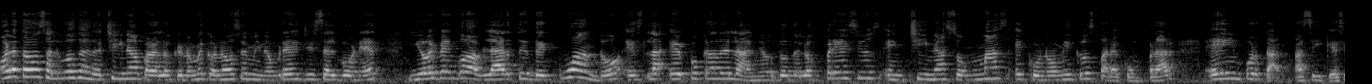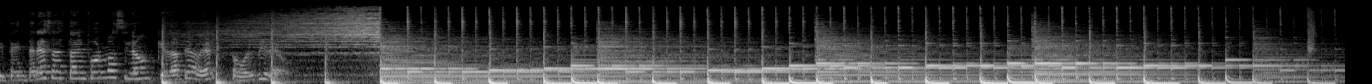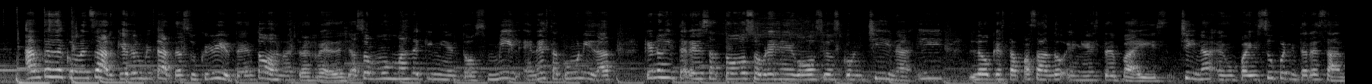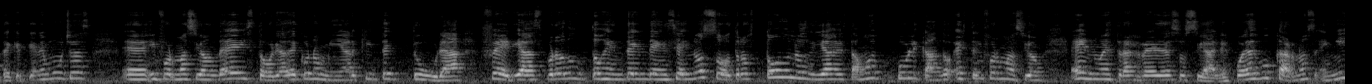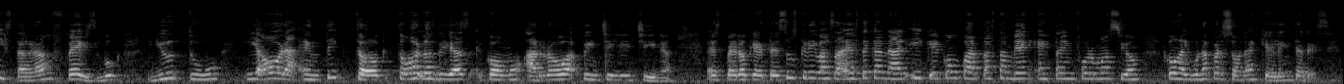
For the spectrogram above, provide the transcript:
Hola a todos, saludos desde China. Para los que no me conocen, mi nombre es Giselle Bonet y hoy vengo a hablarte de cuándo es la época del año donde los precios en China son más económicos para comprar e importar. Así que si te interesa esta información, quédate a ver todo el video. Quiero invitarte a suscribirte en todas nuestras redes. Ya somos más de 500 mil en esta comunidad que nos interesa todo sobre negocios con China y lo que está pasando en este país. China es un país súper interesante que tiene mucha eh, información de historia, de economía, arquitectura, ferias, productos en tendencia y nosotros todos los días estamos publicando esta información en nuestras redes sociales. Puedes buscarnos en Instagram, Facebook, YouTube y ahora en TikTok todos los días como arroba pinchilichina. Espero que te suscribas a este canal y que compartas también esta información con alguna persona que le interese.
